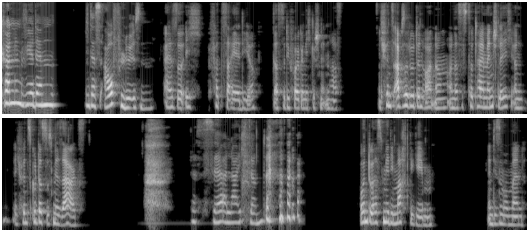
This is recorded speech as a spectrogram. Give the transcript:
können wir denn das auflösen? Also ich verzeihe dir, dass du die Folge nicht geschnitten hast. Ich finde es absolut in Ordnung und es ist total menschlich und ich finde es gut, dass du es mir sagst. Das ist sehr erleichternd. und du hast mir die Macht gegeben. In diesem Moment.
